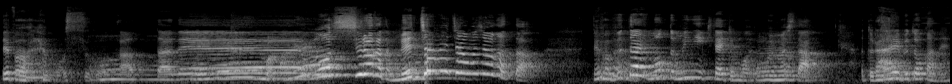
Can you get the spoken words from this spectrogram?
やっぱあれもすごかったえね面白かっためちゃめちゃ面白かったやっぱ舞台もっと見に行きたいと思思いましたあとライブとかね。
